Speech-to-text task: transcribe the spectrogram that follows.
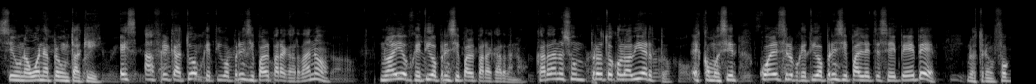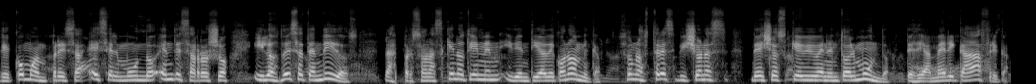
Sí, una buena pregunta aquí. ¿Es África tu objetivo principal para Cardano? No hay objetivo principal para Cardano. Cardano es un protocolo abierto. Es como decir, ¿cuál es el objetivo principal de TCP/IP? Nuestro enfoque como empresa es el mundo en desarrollo y los desatendidos, las personas que no tienen identidad económica. Son unos 3 billones de ellos que viven en todo el mundo, desde América a África.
